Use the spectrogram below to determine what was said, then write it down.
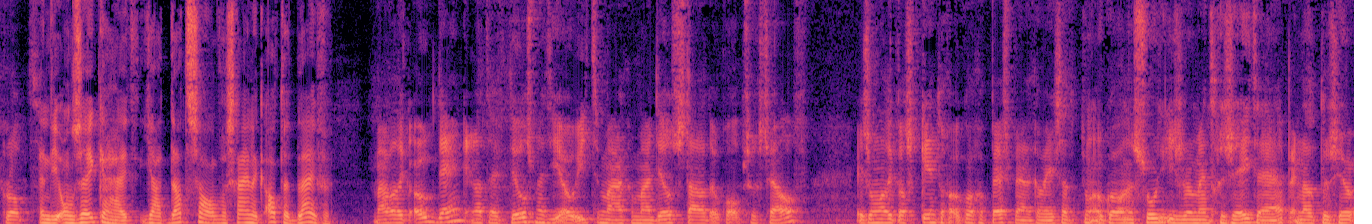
Klopt. En die onzekerheid, ja, dat zal waarschijnlijk altijd blijven. Maar wat ik ook denk, en dat heeft deels met die OI te maken, maar deels staat het ook wel op zichzelf. Is omdat ik als kind toch ook wel gepest ben geweest, dat ik toen ook wel in een soort isolement gezeten heb. En dat ik dus heel,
